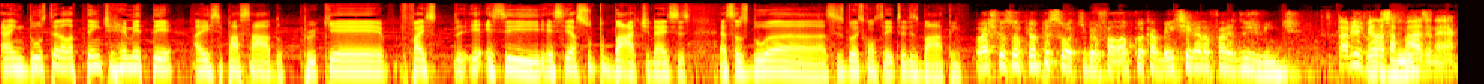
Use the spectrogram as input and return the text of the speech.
a indústria ela tente remeter a esse passado, porque faz esse esse assunto bate, né? Esses, essas duas, esses dois conceitos eles batem. Eu acho que eu sou a pior pessoa aqui pra falar, porque eu acabei de chegar na fase dos 20. Tu tá vivendo essa fase, né?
